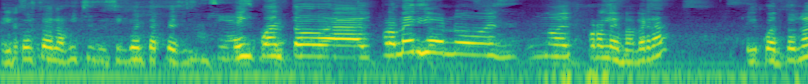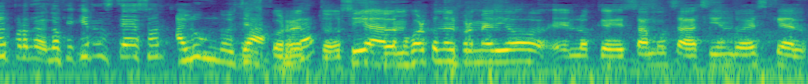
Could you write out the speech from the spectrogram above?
El costo de la ficha es de 50 pesos. Así es. En cuanto al promedio, no, es, no hay problema, ¿verdad? En cuanto no hay problema, lo que quieren ustedes son alumnos ya. Es correcto. Sí, a lo mejor con el promedio eh, lo que estamos haciendo es que al-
